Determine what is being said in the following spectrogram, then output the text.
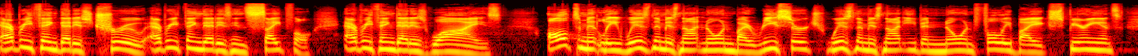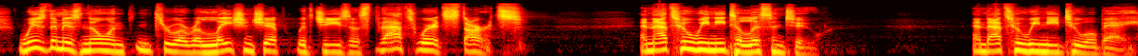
everything that is true, everything that is insightful, everything that is wise. Ultimately, wisdom is not known by research. Wisdom is not even known fully by experience. Wisdom is known through a relationship with Jesus. That's where it starts. And that's who we need to listen to. And that's who we need to obey.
